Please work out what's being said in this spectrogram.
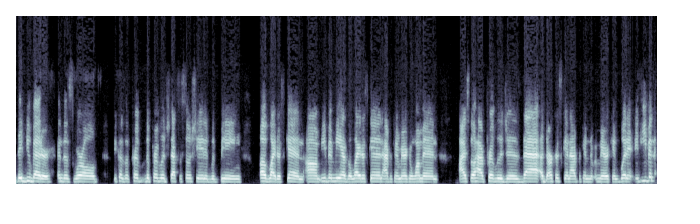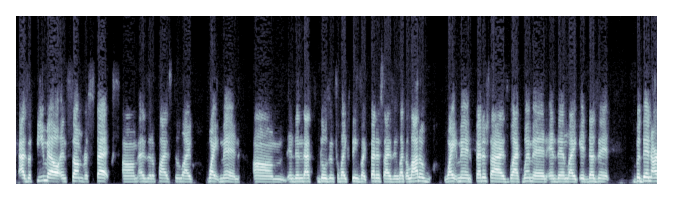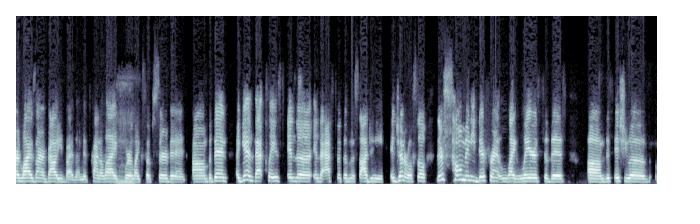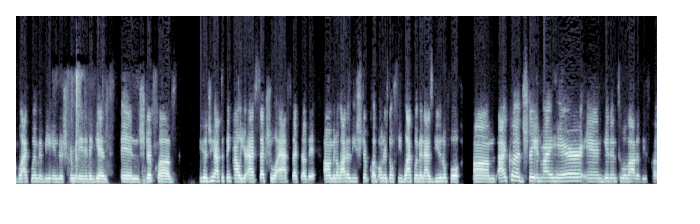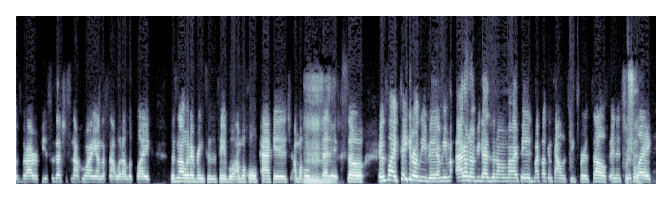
they do better in this world because of priv- the privilege that's associated with being of lighter skin. Um, even me as a lighter skin african american woman I still have privileges that a darker skinned African American wouldn't. And even as a female, in some respects, um, as it applies to like white men. Um, and then that goes into like things like fetishizing. Like a lot of white men fetishize black women, and then like it doesn't. But then our lives aren't valued by them. It's kind of like mm. we're like subservient. Um, but then again, that plays in the in the aspect of misogyny in general. So there's so many different like layers to this um, this issue of black women being discriminated against in strip clubs because you have to think how your sexual aspect of it. Um, and a lot of these strip club owners don't see black women as beautiful. Um, I could straighten my hair and get into a lot of these clubs, but I refuse because that's just not who I am. That's not what I look like. That's not what I bring to the table. I'm a whole package. I'm a whole mm-hmm. aesthetic. So it's like take it or leave it. I mean, I don't know if you guys did on my page. My fucking talent speaks for itself, and it's for just sure. like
